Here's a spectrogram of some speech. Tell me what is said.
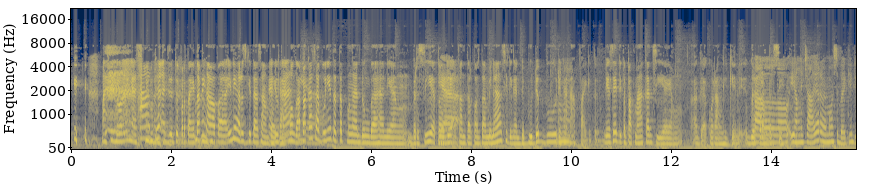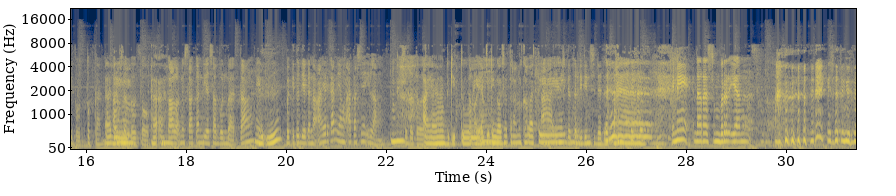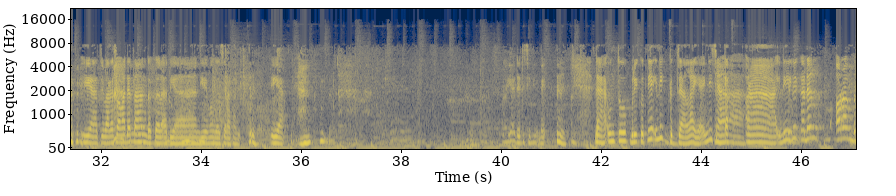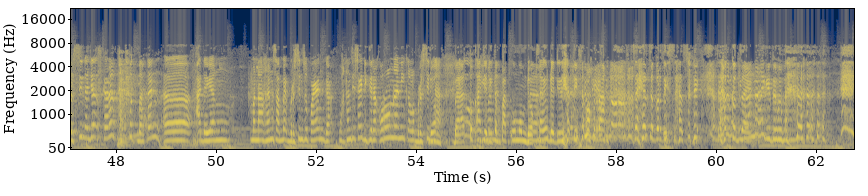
Masih boleh gak sih? Ada aja tuh pertanyaan, tapi nggak apa-apa. Ini harus kita sampaikan. Mau nggak? Apakah ya. sabunnya tetap mengandung bahan yang bersih atau ya. dia akan terkontaminasi dengan debu-debu dengan hmm. apa gitu? Biasanya di tempat makan sih ya yang agak kurang higienis, kurang bersih. Kalau yang cair memang sebaiknya ditutup kan, Aduh. harus ditutup. Uh -uh. Kalau misalkan dia sabun batang, ya, uh -uh. begitu dia kena air kan yang atasnya hilang uh sebetulnya. Ah, ya, begitu ya jadi nggak usah terlalu khawatir. Ah, ini dokter Didin sudah datang. Ini narasumber yang kita tunggu. Iya, terima kasih selamat datang dokter Adian. Iya, monggo silakan. iya. Oh ya ada di sini baik. Nah untuk berikutnya ini gejala ya ini ya. ah ini ini kadang orang bersin aja sekarang takut bahkan uh, ada yang menahan sampai bersin supaya enggak. Wah nanti saya dikira corona nih kalau bersin. Dok, nah batuk aja di tempat umum dok. Nah, saya udah dilihatin orang, orang. Saya seperti sas takut saya. gimana gitu?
